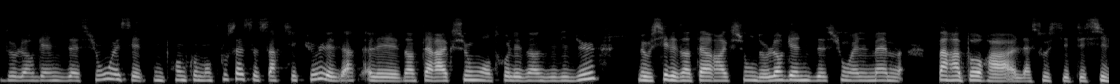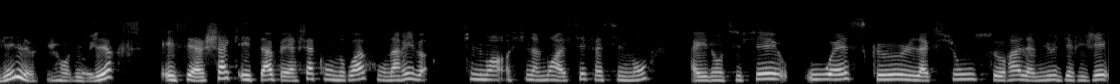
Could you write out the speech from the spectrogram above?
de l'organisation, essayer de comprendre comment tout ça, s'articule, les, les interactions entre les individus, mais aussi les interactions de l'organisation elle-même par rapport à la société civile, j'ai envie de dire. Et c'est à chaque étape et à chaque endroit qu'on arrive finalement, finalement assez facilement à identifier où est-ce que l'action sera la mieux dirigée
